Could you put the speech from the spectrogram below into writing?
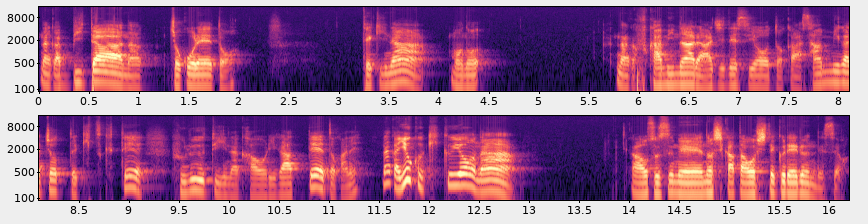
なんかビターなチョコレート的なものなんか深みのある味ですよとか酸味がちょっときつくてフルーティーな香りがあってとかね。なんかよく聞くようなおすすめの仕方をしてくれるんですよ。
